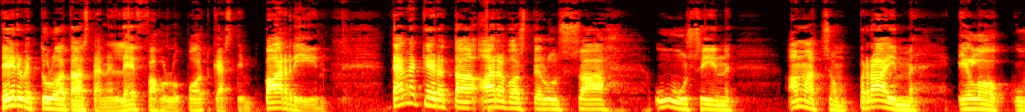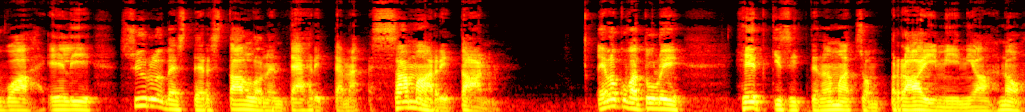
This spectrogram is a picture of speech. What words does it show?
Tervetuloa taas tänne Leffahullu podcastin pariin. Tällä kertaa arvostelussa uusin Amazon Prime-elokuva, eli Sylvester Stallonen tähdittämä Samaritan. Elokuva tuli hetki sitten Amazon Primeen ja no,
